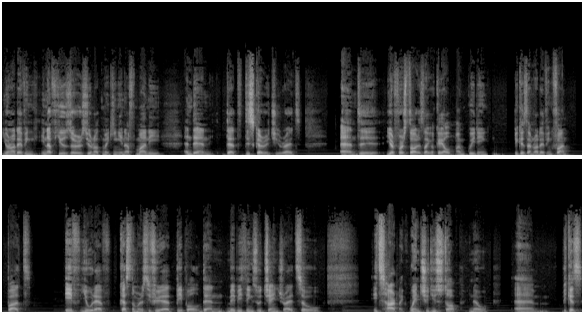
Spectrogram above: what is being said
You're not having enough users, you're not making enough money, and then that discourages you, right? And uh, your first thought is like, okay, i am quitting because I'm not having fun. But if you would have customers, if you had people, then maybe things would change, right? So it's hard. Like, when should you stop? You know, um, because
